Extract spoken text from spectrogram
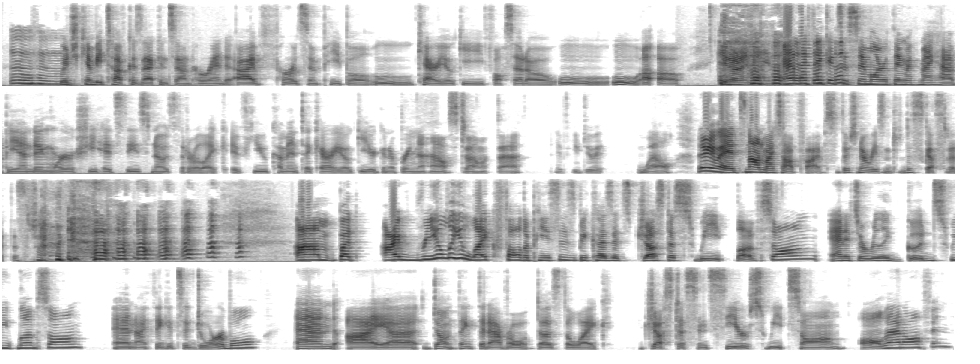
Mm-hmm. which can be tough because that can sound horrendous. I've heard some people, ooh, karaoke falsetto, ooh, ooh, uh oh. You know what I mean? and I think it's a similar thing with my happy ending where she hits these notes that are like, if you come into karaoke, you're gonna bring the house down with that if you do it well. But anyway, it's not in my top five, so there's no reason to discuss it at this time. Um, but I really like Fall to Pieces because it's just a sweet love song and it's a really good sweet love song. And I think it's adorable. And I uh, don't think that Avril does the like just a sincere sweet song all that often.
